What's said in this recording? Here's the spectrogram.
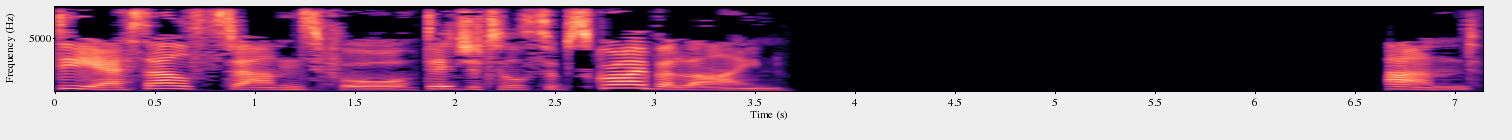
DSL stands for Digital Subscriber Line and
